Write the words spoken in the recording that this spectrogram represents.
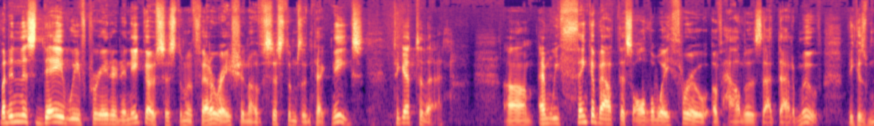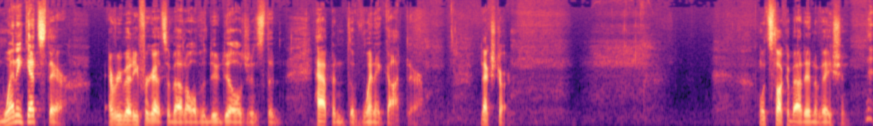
But in this day, we've created an ecosystem of federation of systems and techniques to get to that. Um, and we think about this all the way through of how does that data move? Because when it gets there, everybody forgets about all the due diligence that happened of when it got there. Next chart. Let's talk about innovation.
